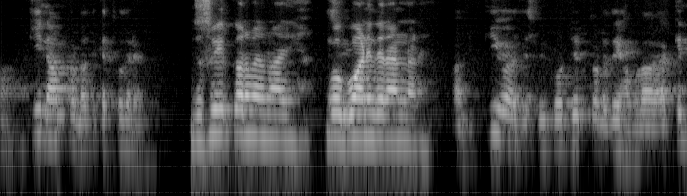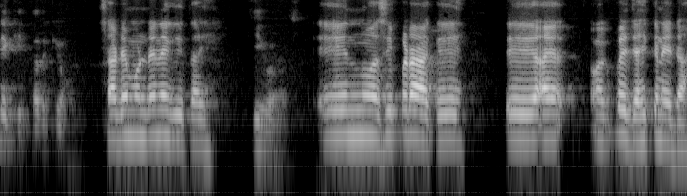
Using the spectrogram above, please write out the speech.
ਹਾਂ, ਕੀ ਨਾਮ ਤੁਹਾਡਾ ਤੇ ਕਿੱਥੋਂ ਦੇ ਰਹਿਣ ਜਸਵੀਰ ਕੌਰ ਮੇਰਾ ਨਾਂ ਜੀ ਗੋਗਵਾਣੀ ਦੇ ਰਹਿਣ ਵਾਲੇ। ਹਾਂਜੀ ਕੀ ਹੋਇਆ ਜਸਵੀਰ ਕੌਰ? ਜੇ ਤੁਹਾਡੇ ਤੇ ਹਮਲਾ ਹੋਇਆ ਕਿੰਨੇ ਕੀਤਾ ਤੇ ਕਿਉਂ? ਸਾਡੇ ਮੁੰਡੇ ਨੇ ਕੀਤਾ ਜੀ। ਕੀ ਹੋਇਆ ਇਹਨੂੰ ਅਸੀਂ ਪੜਾ ਕੇ ਤੇ ਅਹ ਭੇਜਿਆ ਸੀ ਕੈਨੇਡਾ।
